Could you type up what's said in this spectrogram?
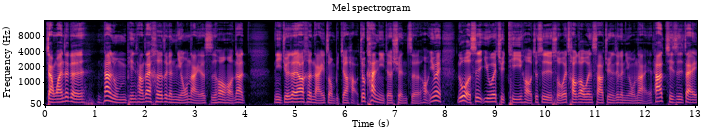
讲完这个，那我们平常在喝这个牛奶的时候，哈，那。你觉得要喝哪一种比较好？就看你的选择哈。因为如果是 UHT 哈，就是所谓超高温杀菌的这个牛奶，它其实在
